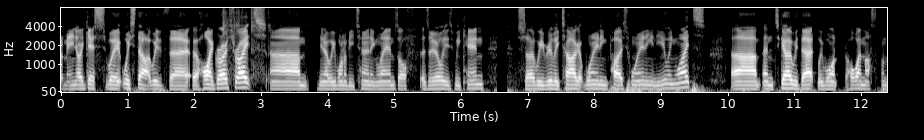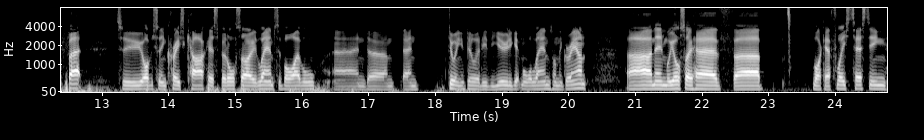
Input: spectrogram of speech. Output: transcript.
I mean, I guess we, we start with uh, high growth rates. Um, you know, we want to be turning lambs off as early as we can. So we really target weaning, post weaning, and yearling weights. Um, and to go with that, we want high muscle and fat to obviously increase carcass, but also lamb survival and um, and doing ability of the ewe to get more lambs on the ground. Uh, and then we also have uh, like our fleece testing,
